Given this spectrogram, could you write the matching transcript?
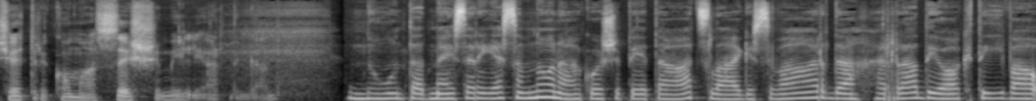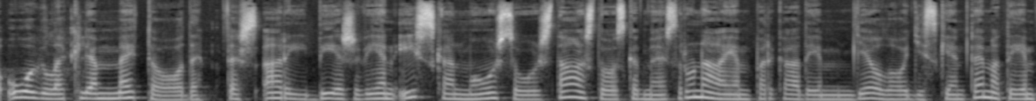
4,6 miljardi gadu. Nu, un tad mēs arī esam nonākuši pie tā atslēgas vārda - radioaktīvā oglekļa metode. Tas arī bieži vien izskan mūsu stāstos, kad mēs runājam par kādiem geoloģiskiem tematiem.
